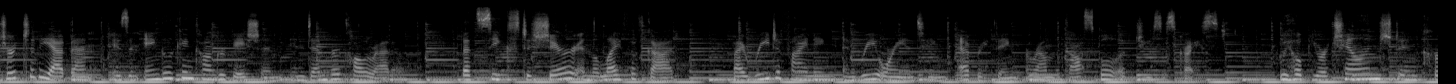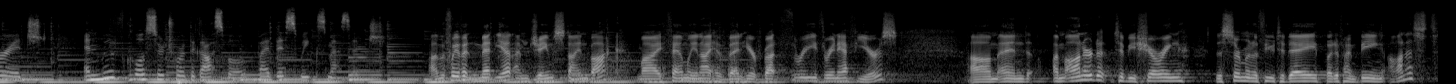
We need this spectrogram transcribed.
Church of the Advent is an Anglican congregation in Denver, Colorado that seeks to share in the life of God by redefining and reorienting everything around the gospel of Jesus Christ. We hope you are challenged, encouraged, and moved closer toward the gospel by this week's message. Um, if we haven't met yet, I'm James Steinbach. My family and I have been here for about three, three and a half years. Um, and I'm honored to be sharing this sermon with you today, but if I'm being honest,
